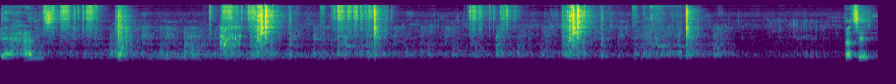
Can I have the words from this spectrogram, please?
bare hands. That's it.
